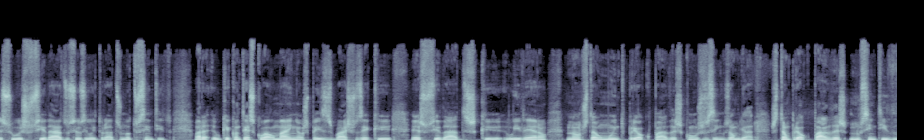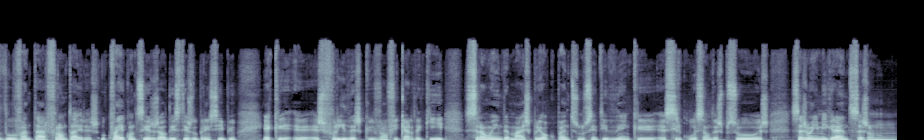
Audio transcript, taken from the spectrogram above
as suas sociedades, os seus eleitorados, noutro sentido. Ora, o que acontece com a Alemanha, os Países Baixos, é que as sociedades que lideram não estão muito preocupadas com os vizinhos, ou melhor, estão preocupadas no sentido de levantar fronteiras. O que vai acontecer, já o disse desde o princípio, é que eh, as feridas que vão ficar daqui serão ainda mais preocupantes no sentido em que a circulação das pessoas, sejam imigrantes, sejam,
